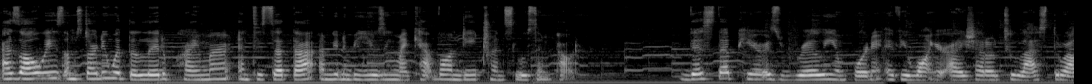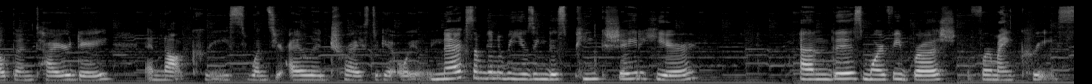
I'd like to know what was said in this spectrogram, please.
As always, I'm starting with the lid primer, and to set that, I'm going to be using my Kat Von D translucent powder. This step here is really important if you want your eyeshadow to last throughout the entire day and not crease once your eyelid tries to get oily. Next, I'm going to be using this pink shade here and this Morphe brush for my crease.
